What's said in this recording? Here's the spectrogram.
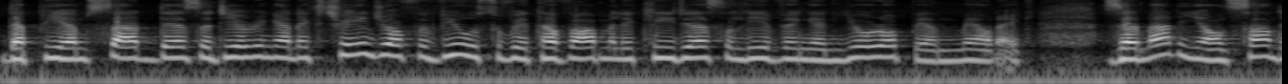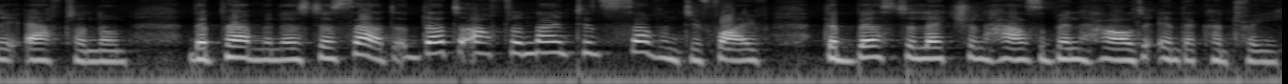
The PM said this during an exchange of views with Awami League leaders living in Europe and Munich, Germany on Sunday afternoon. The Prime Minister said that after 1975, the best election has been held in the country.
